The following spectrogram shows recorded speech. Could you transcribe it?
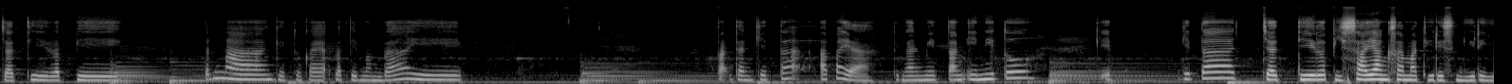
jadi lebih tenang gitu kayak lebih membaik dan kita apa ya dengan me time ini tuh kita jadi lebih sayang sama diri sendiri.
